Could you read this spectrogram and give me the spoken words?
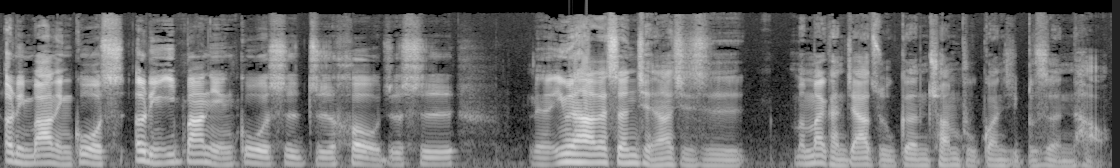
二零八年过世，二零一八年过世之后，就是嗯，因为他在生前，他其实麦肯家族跟川普关系不是很好，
